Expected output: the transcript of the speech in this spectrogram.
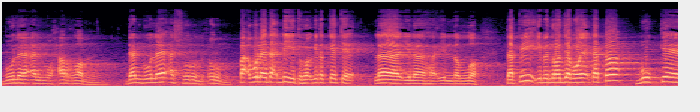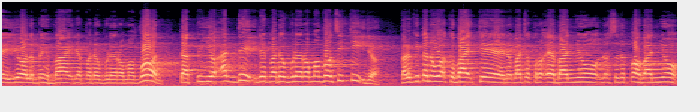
bulan al-muharram dan bulan ashurul hurum. Empat bulan takdi tu kalau kita kecek. La ilaha illallah. Tapi Ibn Rajab ayat kata bukan ia lebih baik daripada bulan Ramadan tapi ia adik daripada bulan Ramadan sikit je. Kalau kita nak buat kebaikan nak baca Quran banyak nak sedekah banyak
